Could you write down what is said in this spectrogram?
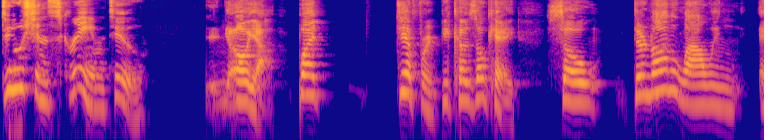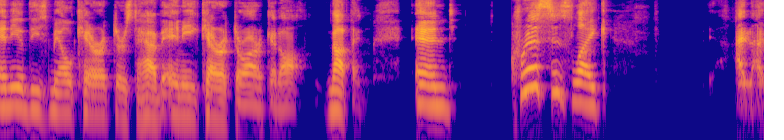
douche and scream too. Oh yeah, but different because okay, so they're not allowing any of these male characters to have any character arc at all. Nothing. And Chris is like I, I-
